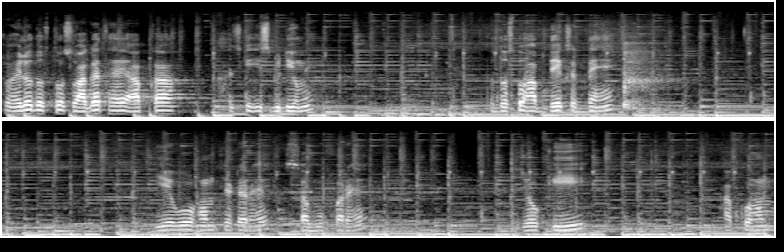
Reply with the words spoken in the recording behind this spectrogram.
तो हेलो दोस्तों, स्वागत है आपका आज के इस वीडियो में। तो दोस्तों, आप देख सकते हैं, ये वो होम थिएटर है सब ऊपर है, जो कि आपको हम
